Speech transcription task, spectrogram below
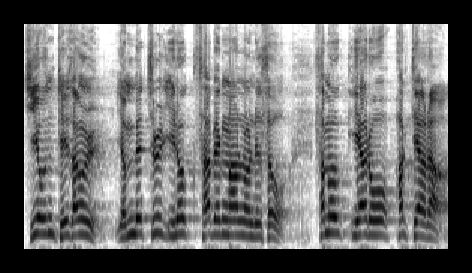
지원 대상을 연매출 1억 400만 원에서 3억 이하로 확대하라.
